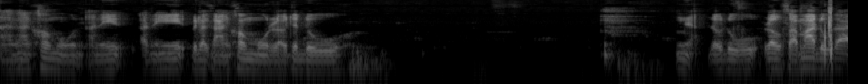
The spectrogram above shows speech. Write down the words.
รายงานข้อมูล อันนี้ อันนี้เป็นรายงานข้อมูลเราจะดู เนี่ยเราดูเราสามารถดูได้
